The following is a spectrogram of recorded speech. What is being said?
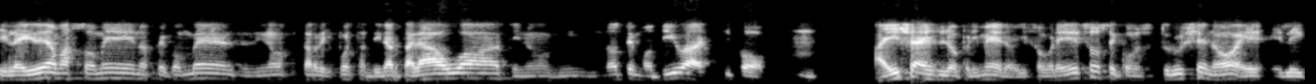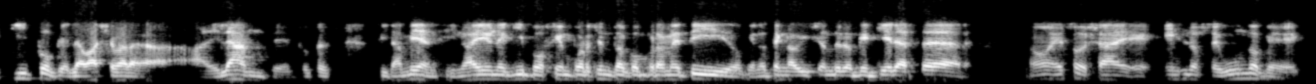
si la idea más o menos te convence, si no vas a estar dispuesto a tirarte al agua, si no, no te motiva, es tipo, mm, ahí ya es lo primero y sobre eso se construye ¿no? E, el, equipo que la va a llevar adelante. Entonces, si también, si no hay un equipo 100% comprometido, que no tenga visión de lo que quiere hacer, ¿no? eso ya e, es, lo segundo que,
